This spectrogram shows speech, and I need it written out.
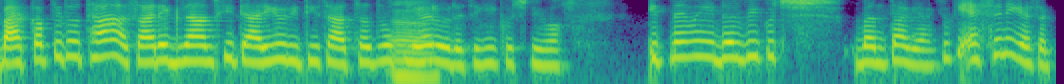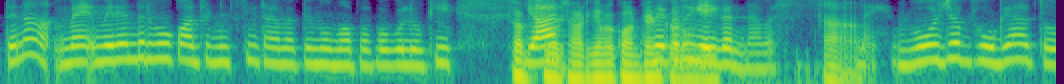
बैकअप भी तो था सारे एग्ज़ाम्स की तैयारी हो रही थी साथ साथ वो क्लियर हाँ हो रहे थे कि कुछ नहीं हुआ। इतने में इधर भी कुछ बनता गया क्योंकि ऐसे नहीं कह सकते ना। मैं मेरे अंदर वो कॉन्फिडेंस नहीं था मैं अपने मम्मा पापा को बोलूँ कि यार मैं कंटेंट मेरे को तो यही करना है बस। हाँ। नहीं वो जब हो गया तो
